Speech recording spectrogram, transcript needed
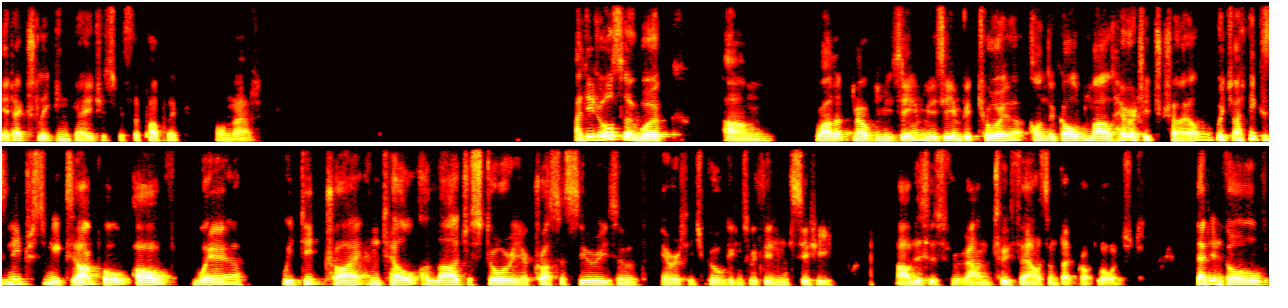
it actually engages with the public on that. I did also work um, while at Melbourne Museum, Museum Victoria, on the Golden Mile Heritage Trail, which I think is an interesting example of where we did try and tell a larger story across a series of heritage buildings within the city. Uh, this is around 2000 that got launched. That involved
